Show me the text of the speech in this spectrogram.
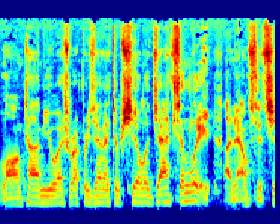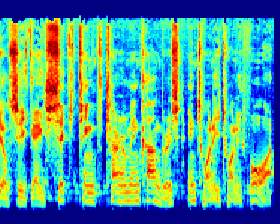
longtime U.S. Representative Sheila Jackson Lee announced that she'll seek a 16th term in Congress in 2024.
